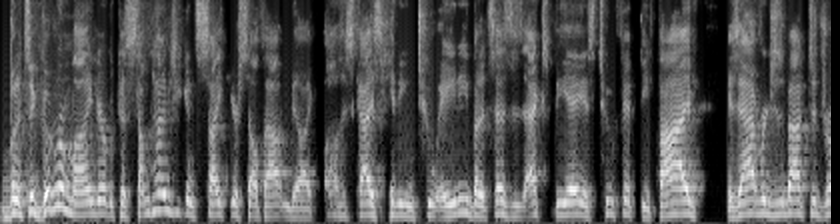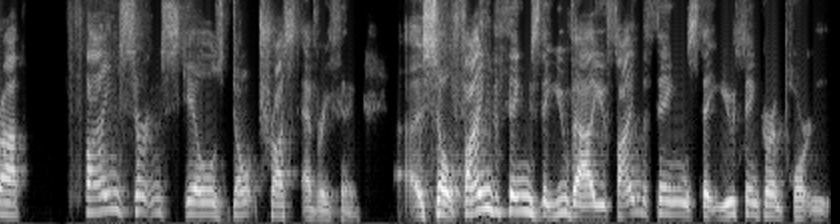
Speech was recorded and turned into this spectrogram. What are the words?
But it's a good reminder because sometimes you can psych yourself out and be like, oh, this guy's hitting 280, but it says his XBA is 255. His average is about to drop. Find certain skills. Don't trust everything. Uh, so find the things that you value, find the things that you think are important,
